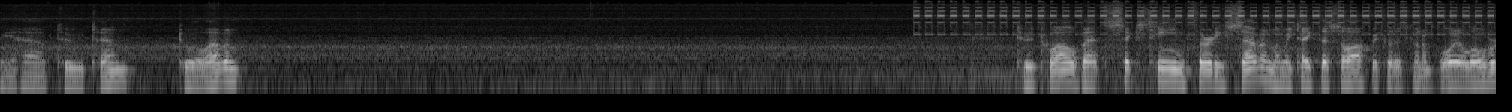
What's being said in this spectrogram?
We have 210, 211. Two twelve at sixteen thirty seven. Let me take this off because it's going to boil over.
